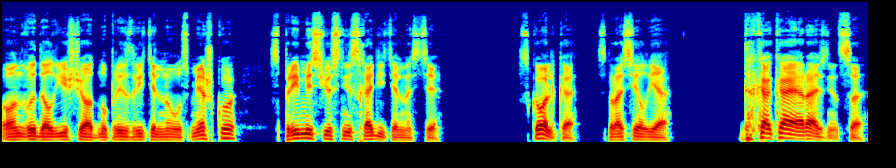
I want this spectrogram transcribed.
Он выдал еще одну презрительную усмешку с примесью снисходительности. «Сколько?» — спросил я. «Да какая разница?»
